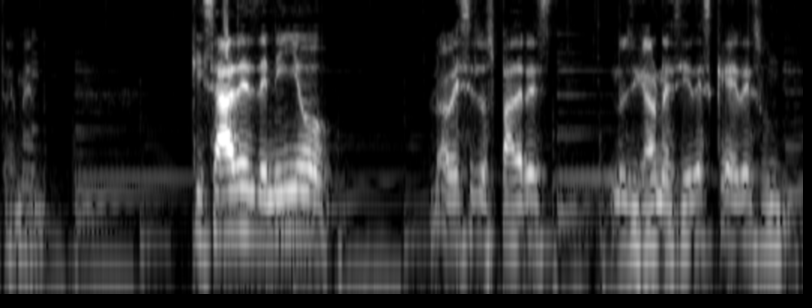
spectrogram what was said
tremendo. Quizá desde niño a veces los padres nos llegaron a decir es que eres un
